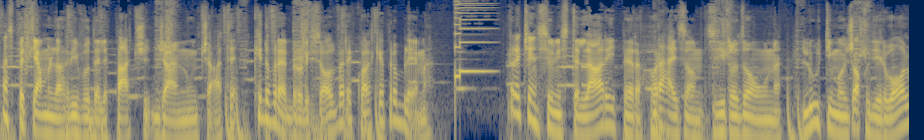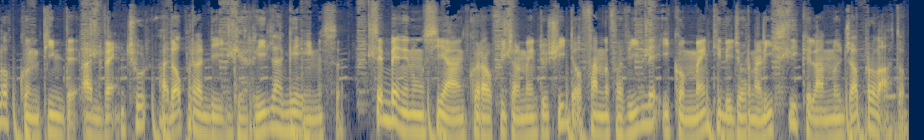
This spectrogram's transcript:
Aspettiamo l'arrivo delle patch già annunciate che dovrebbero risolvere qualche problema. Recensioni stellari per Horizon Zero Dawn, l'ultimo gioco di ruolo con tinte adventure ad opera di Guerrilla Games. Sebbene non sia ancora ufficialmente uscito, fanno faville i commenti dei giornalisti che l'hanno già provato.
